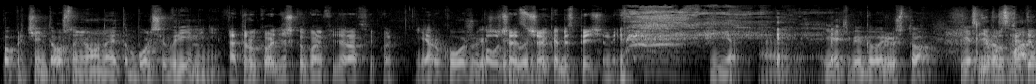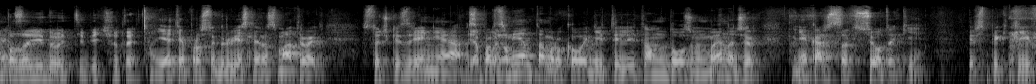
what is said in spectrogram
по причине того, что у него на это больше времени. А ты руководишь какой-нибудь федерацией, Коль? Я руковожу. Получается, человек обеспеченный. Нет, э, я тебе говорю, что если Я просто хотел позавидовать тебе, что ты? Я тебе просто говорю, если рассматривать с точки зрения Я спортсмен понял, там руководит или там должен менеджер, мне кажется, все-таки перспектив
